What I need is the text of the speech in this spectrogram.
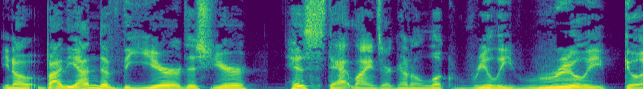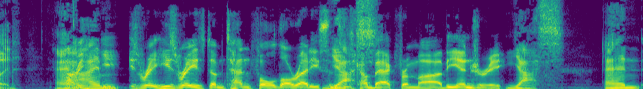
you know, by the end of the year, this year, his stat lines are gonna look really, really good. And I mean, he's ra- he's raised them tenfold already since yes. he's come back from uh, the injury. Yes, and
